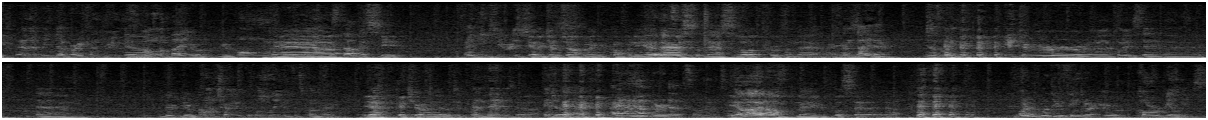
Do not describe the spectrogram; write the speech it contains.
if in the American dream is Yeah. go and buy your, your home and, all this stuff, I see. I think here is Get a good just job in a good company. Yeah, there's there's a lot of truth in there. I guess. and die there. Just like get your uh, how do you say the um, the, your contract, unlimited contract, Yeah, get your unlimited and then yeah. enjoy life. I, I have heard that so much. Yeah, I know. Many people say that. Yeah. What What do you think are your core beliefs?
